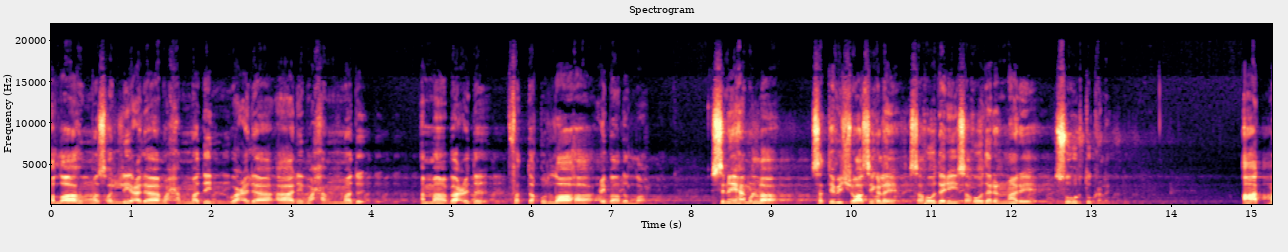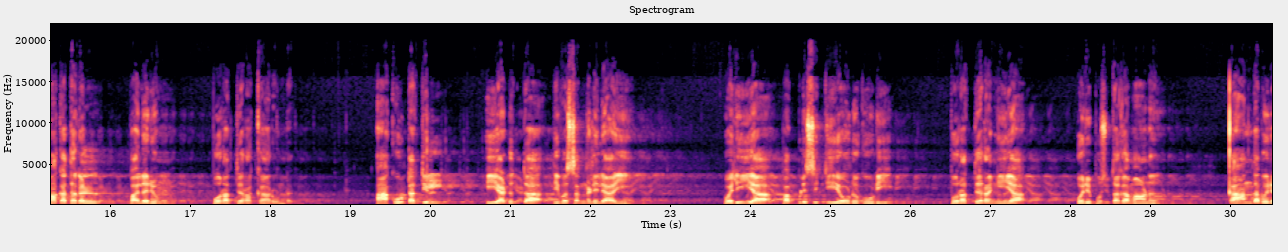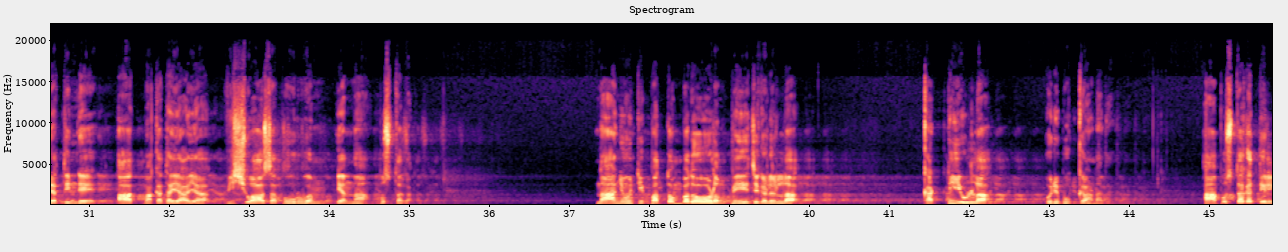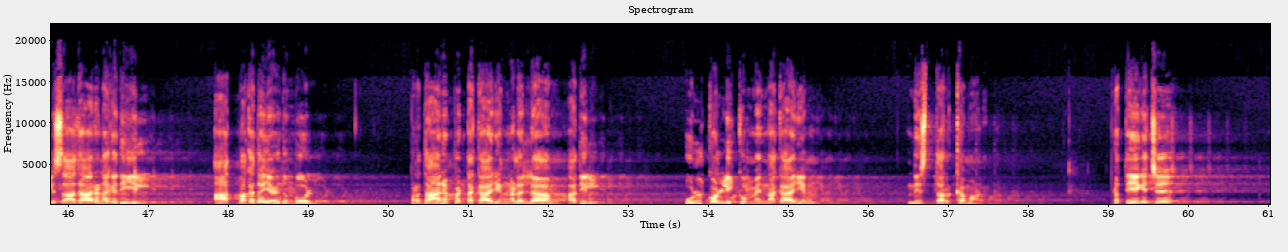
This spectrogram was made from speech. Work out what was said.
اللهم صل على محمد وعلى آل محمد أما بعد فاتقوا الله عباد الله സ്നേഹമുള്ള സത്യവിശ്വാസികളെ സഹോദരി സഹോദരന്മാരെ സുഹൃത്തുക്കളെ ആത്മകഥകൾ പലരും പുറത്തിറക്കാറുണ്ട് ആ കൂട്ടത്തിൽ ഈ അടുത്ത ദിവസങ്ങളിലായി വലിയ പബ്ലിസിറ്റിയോടുകൂടി പുറത്തിറങ്ങിയ ഒരു പുസ്തകമാണ് കാന്തപുരത്തിന്റെ ആത്മകഥയായ വിശ്വാസപൂർവം എന്ന പുസ്തകം. നാനൂറ്റി പത്തൊമ്പതോളം പേജുകളുള്ള കട്ടിയുള്ള ഒരു ബുക്കാണത്. ആ പുസ്തകത്തിൽ സാധാരണഗതിയിൽ ആത്മകഥ എഴുതുമ്പോൾ പ്രധാനപ്പെട്ട കാര്യങ്ങളെല്ലാം അതിൽ ഉൾക്കൊള്ളിക്കും എന്ന കാര്യം നിസ്തർക്കമാണ്. പ്രത്യേകിച്ച്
